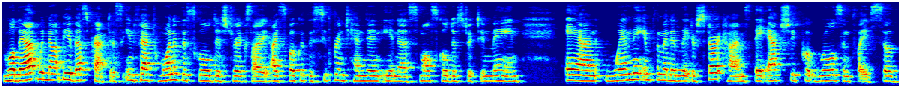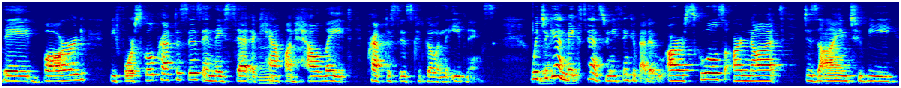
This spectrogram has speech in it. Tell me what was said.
well, that would not be a best practice. In fact, one of the school districts, I, I spoke with the superintendent in a small school district in Maine, and when they implemented later start times, they actually put rules in place. So they barred before school practices and they set a mm. cap on how late practices could go in the evenings, which right. again makes sense when you think about it. Our schools are not designed to be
